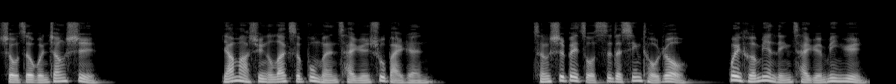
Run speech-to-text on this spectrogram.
首则文章是：亚马逊 Alexa 部门裁员数百人，曾是贝佐斯的心头肉，为何面临裁员命运？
